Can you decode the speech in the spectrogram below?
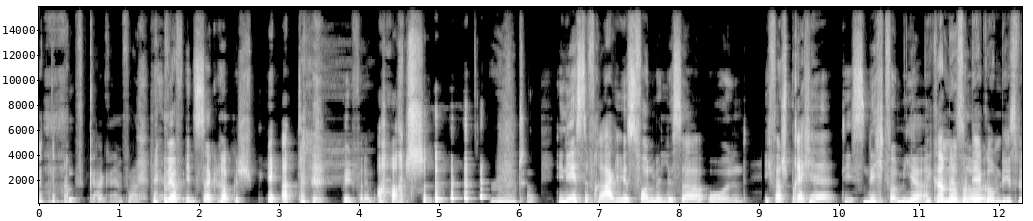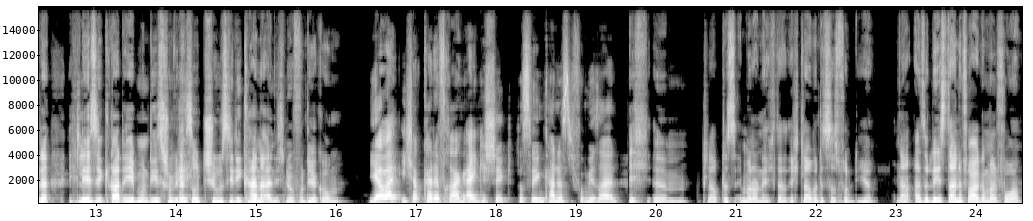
Auf gar keinen Fall. Werden wir auf Instagram gesperrt. Bild von dem Arsch. Rude. Die nächste Frage ist von Melissa und ich verspreche, die ist nicht von mir. Die kann nur von Also- dir kommen. Die ist wieder, ich lese sie gerade eben und die ist schon wieder so juicy, die kann eigentlich nur von dir kommen. Ja, aber ich habe keine Fragen eingeschickt, deswegen kann es nicht von mir sein. Ich ähm, glaube das immer noch nicht. Ich glaube, das ist von dir. Na, also lese deine Frage mal vor.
